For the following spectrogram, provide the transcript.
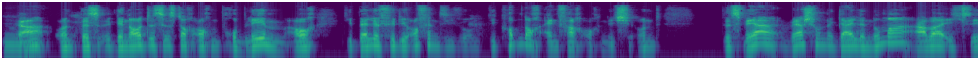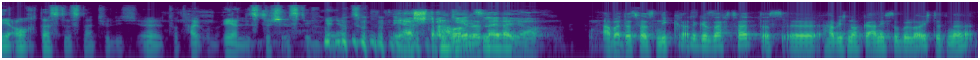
Mhm. Ja, und das, genau das ist doch auch ein Problem. Auch die Bälle für die Offensive und die kommen doch einfach auch nicht. Und das wäre wär schon eine geile Nummer, aber ich sehe auch, dass das natürlich äh, total unrealistisch ist, den hierher zu Ja, stand aber jetzt das, leider ja. Aber das, was Nick gerade gesagt hat, das äh, habe ich noch gar nicht so beleuchtet. Ne?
